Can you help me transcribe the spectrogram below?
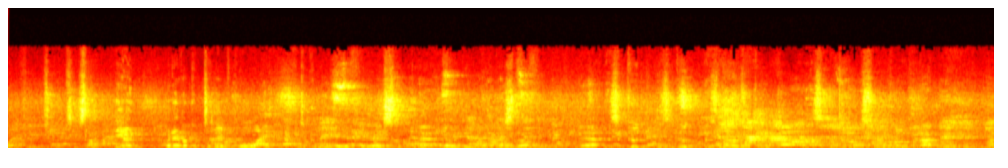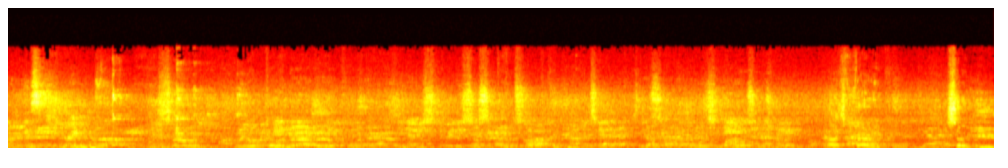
quite a few times. It's like the only, whenever I come to Liverpool, I have to come in here first, and then I can go and do my other stuff. Yeah, there's good, there's good, there's loads of good bars, but there's also a pub that people my age. Um, so we all go in there, they all come in here, and it's, it's just a good sort of community. It's, it's important to them. That's very cool. So you,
